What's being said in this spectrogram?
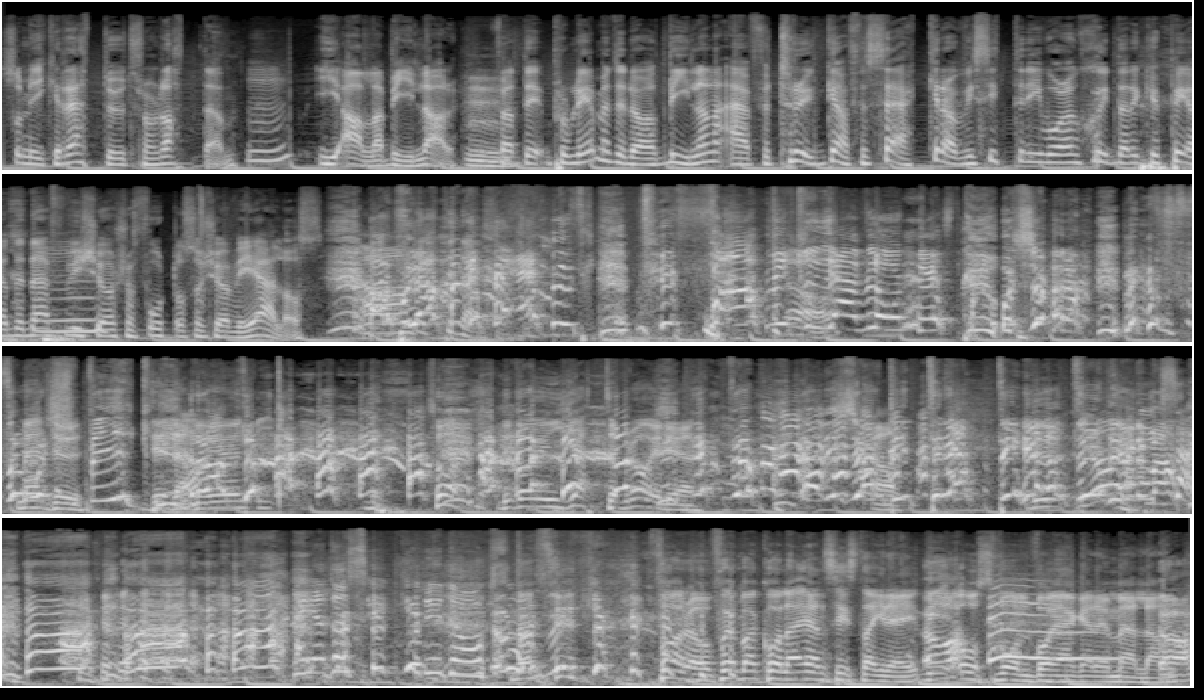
som gick rätt ut från ratten i alla bilar. För att det, problemet idag är att bilarna är för trygga, för säkra. Vi sitter i våran skyddade kupé och det är därför vi kör så fort och så kör vi ihjäl oss. Alltså, riktigt alltså. älsk- Fy fan vilken jävla ångest att köra med en stor spik! det där var ju en, Så, det var ju en jättebra idé. Jag hade kört i 30 hela tiden! Nej, Jag tar idag också. Farao, får jag bara kolla en sista grej? Vi, Ja. oss Volvoägare emellan. Ja.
